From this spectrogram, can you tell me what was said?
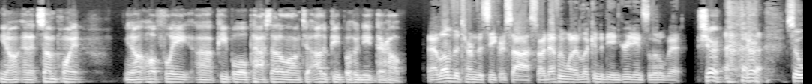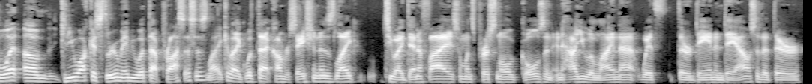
You know, and at some point, you know, hopefully uh, people will pass that along to other people who need their help. And I love the term the secret sauce. So I definitely want to look into the ingredients a little bit. Sure, sure. so what um can you walk us through maybe what that process is like? Like what that conversation is like to identify someone's personal goals and, and how you align that with their day in and day out so that they're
